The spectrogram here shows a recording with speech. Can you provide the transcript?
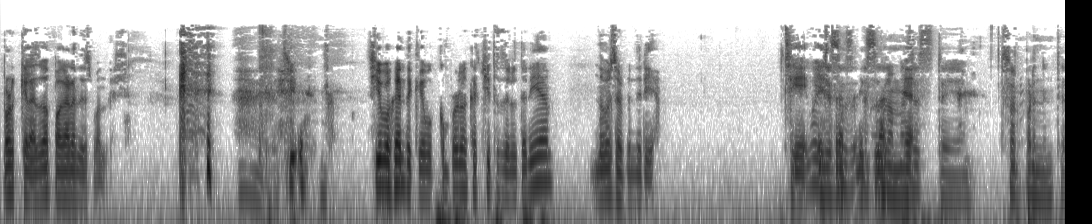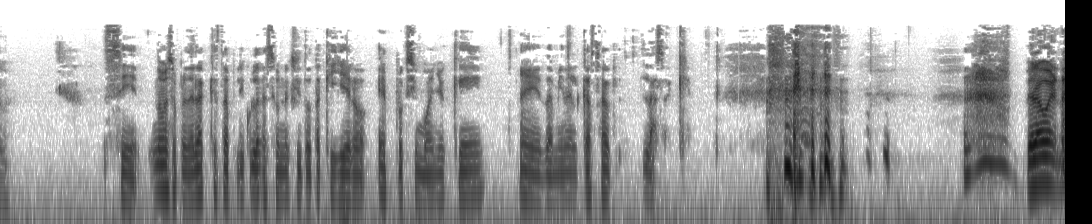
Porque las va a pagar Andrés Manuel. Si, si hubo gente que compró los cachitos de lotería, no me sorprendería. Sí, güey, eso, es- eso es lo más este, sorprendente, güey. Sí, no me sorprenderá que esta película sea un éxito taquillero el próximo año que eh, Damián Alcázar la saque. Pero bueno,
